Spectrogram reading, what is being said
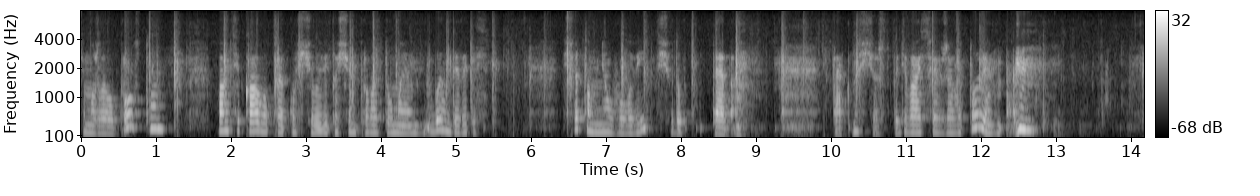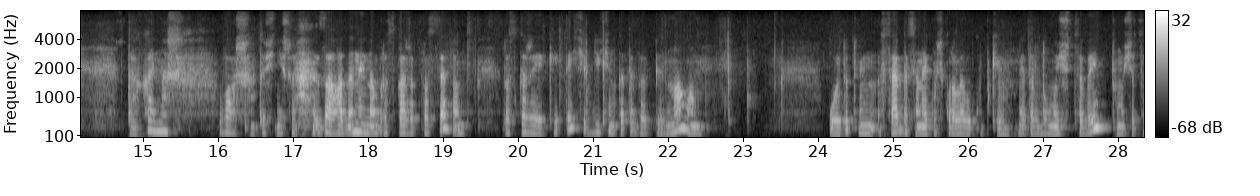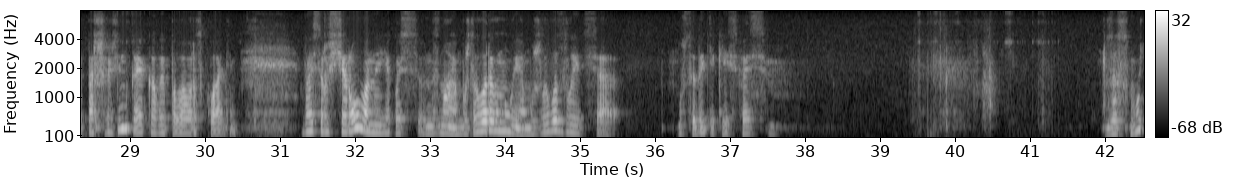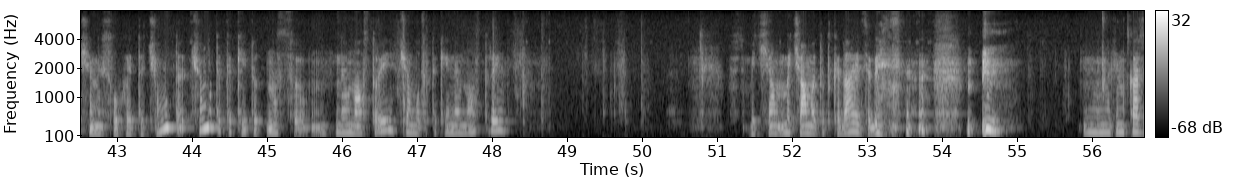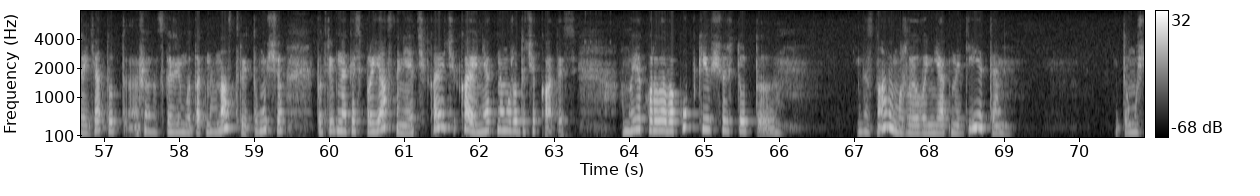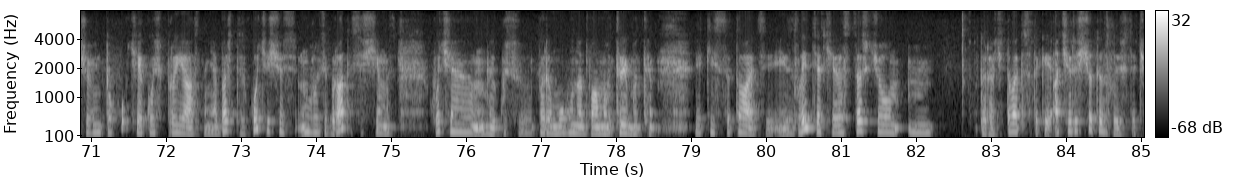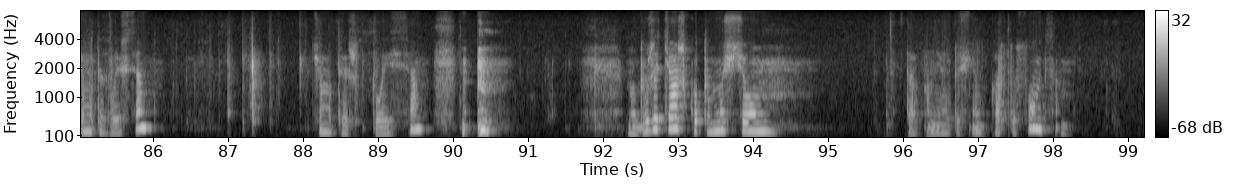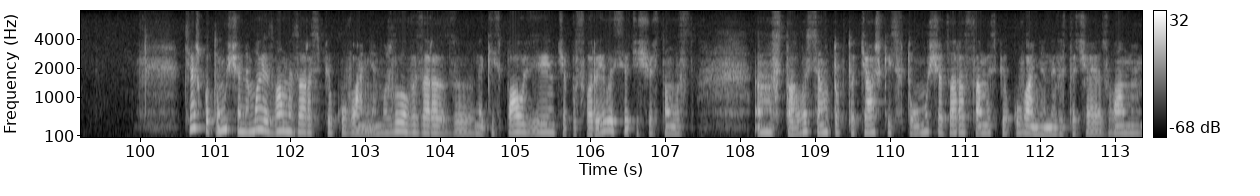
Чи, можливо, просто вам цікаво про якогось чоловіка, що він про вас думає. Будемо дивитись, що там у нього в голові щодо тебе. Так, ну що ж, сподіваюся, ви вже готові. Так, хай наш ваш, точніше, загаданий нам розкаже про себе. Розкажи, який ти, щоб дівчинка тебе впізнала. Ой, тут він сердиться на якусь королеву кубків. Я так думаю, що це ви, тому що це перша жінка, яка випала в розкладі. Весь розчарований, якось, не знаю, можливо, ревнує, можливо, злиться. Ну, сидить якийсь весь засмучений. Слухайте, чому ти, чому ти такий тут у нас не в настрої? Чому ти такий не в настрої? Мечами, мечами тут кидається, дивіться. Він каже, я тут, скажімо так, не в настрої, тому що потрібно якесь прояснення. Я чекаю, чекаю, ніяк не можу дочекатись. А моя королева кубків щось тут, е, не знаю, можливо, ви ніяк не дієте. Тому що він то хоче якось прояснення. Бачите, хоче щось ну, розібратися з чимось, хоче якусь перемогу над вами отримати в якійсь ситуації. І злиться через те, що. До речі, давайте все-таки, а через що ти злишся? Чому ти злишся? Чому ти ж злишся? Ну, дуже тяжко, тому що. Так, ну, я уточню карту сонця. Тяжко, тому що немає з вами зараз спілкування. Можливо, ви зараз е, на якійсь паузі, чи посварилися, чи щось там у вас е, сталося. Ну, тобто тяжкість в тому, що зараз саме спілкування не вистачає з вами.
